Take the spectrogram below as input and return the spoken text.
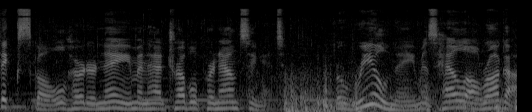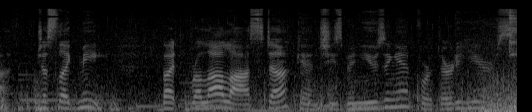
thick skull heard her name and had trouble pronouncing it. Her real name is Hel Alragath, just like me. But Ralala stuck, and she's been using it for 30 years.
